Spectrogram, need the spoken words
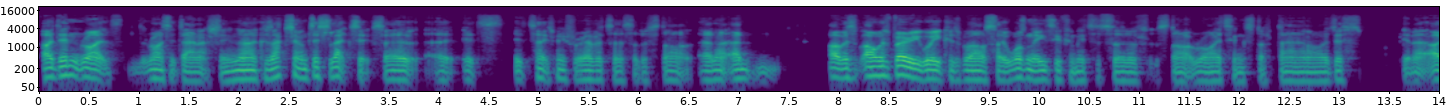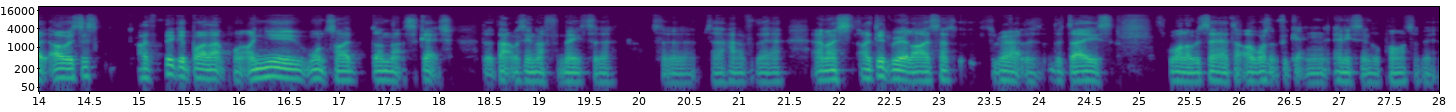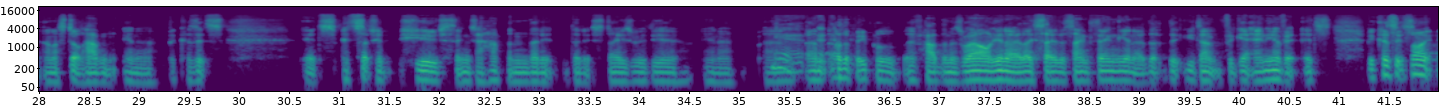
I didn't write write it down actually, no, because actually I'm dyslexic, so uh, it's it takes me forever to sort of start, and I, I was I was very weak as well, so it wasn't easy for me to sort of start writing stuff down. I was just, you know, I, I was just I figured by that point I knew once I'd done that sketch that that was enough for me to to to have there. And I I did realise that throughout the, the, days while I was there that I wasn't forgetting any single part of it, and I still haven't, you know, because it's it's it's such a huge thing to happen that it that it stays with you, you know. Um, yeah. And other people have had them as well. You know, they say the same thing. You know that, that you don't forget any of it. It's because it's like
